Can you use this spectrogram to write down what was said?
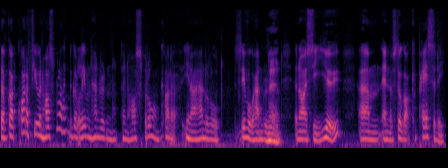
They've got quite a few in hospital. I think they've got eleven hundred in, in hospital and kind of you know hundred or several hundred Yeah. in, in ICU, um, and they've still got capacity,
